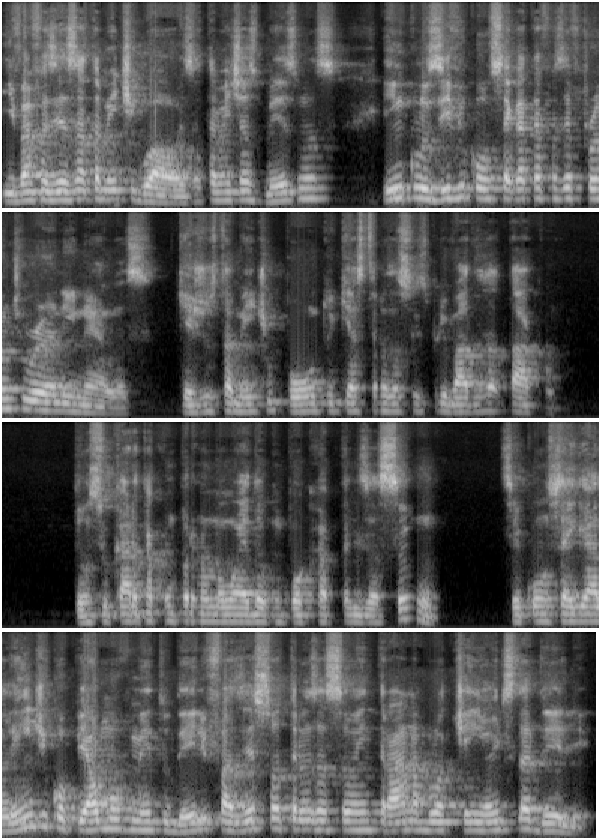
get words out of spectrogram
e vai fazer exatamente igual, exatamente as mesmas, inclusive consegue até fazer front running nelas, que é justamente o ponto que as transações privadas atacam. Então, se o cara está comprando uma moeda com pouca capitalização, você consegue, além de copiar o movimento dele, fazer sua transação entrar na blockchain antes da dele.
